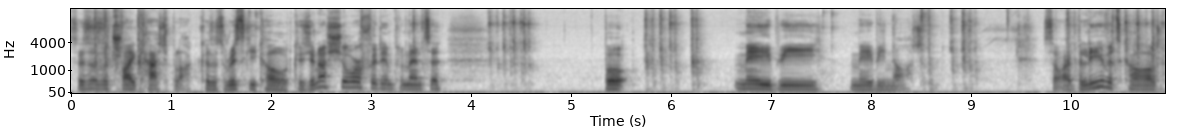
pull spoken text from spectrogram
so this is a try catch block because it's risky code because you're not sure if it implements it, but maybe, maybe not. So I believe it's called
